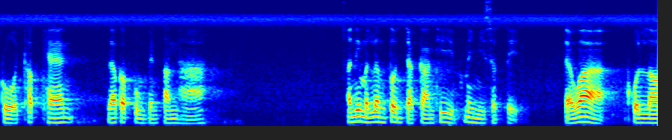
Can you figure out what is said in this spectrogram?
โกรธคับแค้น แล้วก็ปรุงเป็นตัณหา อันนี้มันเริ่มต้นจากการที่ไม่มีสติ แต่ว่าคนเรา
